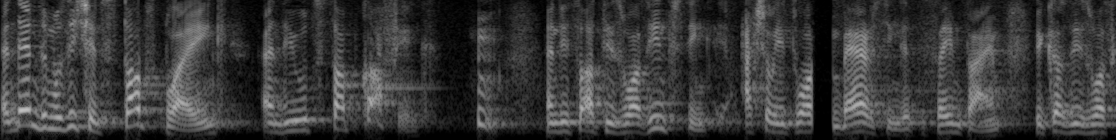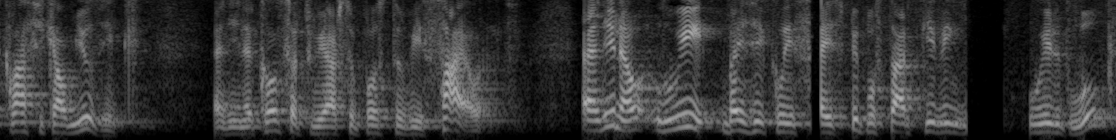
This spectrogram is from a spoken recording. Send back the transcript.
And then the musician stopped playing and he would stop coughing. Hmm. And he thought this was interesting. Actually, it was embarrassing at the same time because this was classical music. And in a concert, we are supposed to be silent. And you know, Louis basically says people start giving weird looks,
